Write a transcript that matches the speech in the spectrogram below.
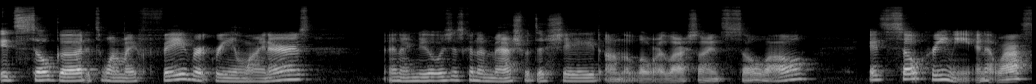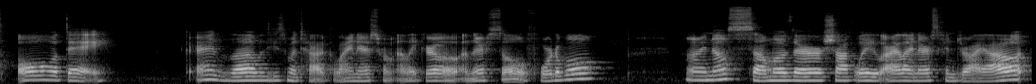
It's so good. It's one of my favorite green liners. And I knew it was just going to mesh with the shade on the lower lash line so well. It's so creamy and it lasts all day. I love these metallic liners from LA Girl and they're so affordable. I know some of their Shockwave eyeliners can dry out,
